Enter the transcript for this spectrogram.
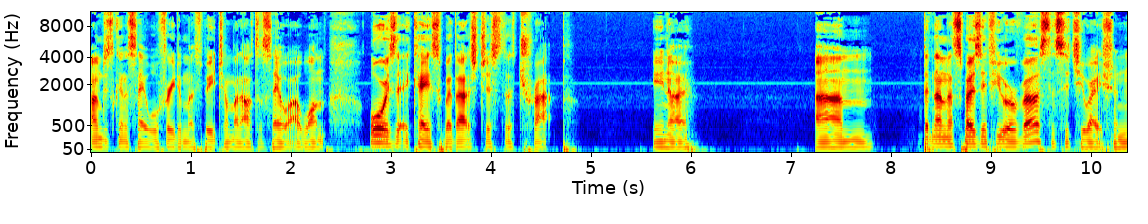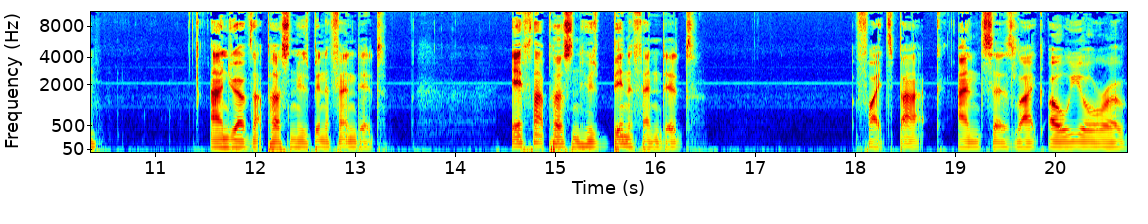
I'm just going to say, well, freedom of speech, I'm allowed to say what I want? Or is it a case where that's just a trap? You know? Um, but then I suppose if you reverse the situation and you have that person who's been offended, if that person who's been offended fights back and says like, "Oh, you're a,"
